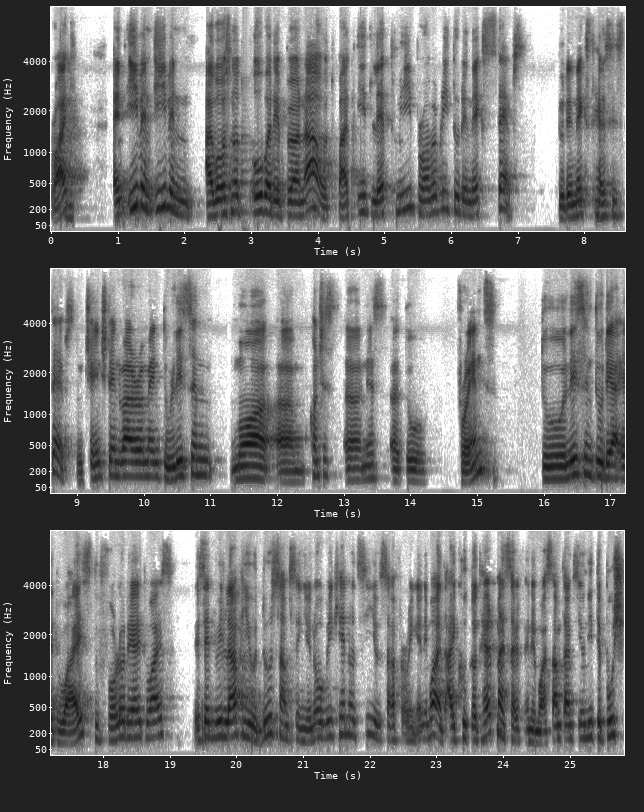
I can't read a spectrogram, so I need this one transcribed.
right mm-hmm. and even even i was not over the burnout but it led me probably to the next steps to the next healthy steps to change the environment to listen more um, consciousness uh, to friends to listen to their advice, to follow their advice. They said, We love you, do something. You know, we cannot see you suffering anymore. And I could not help myself anymore. Sometimes you need the push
